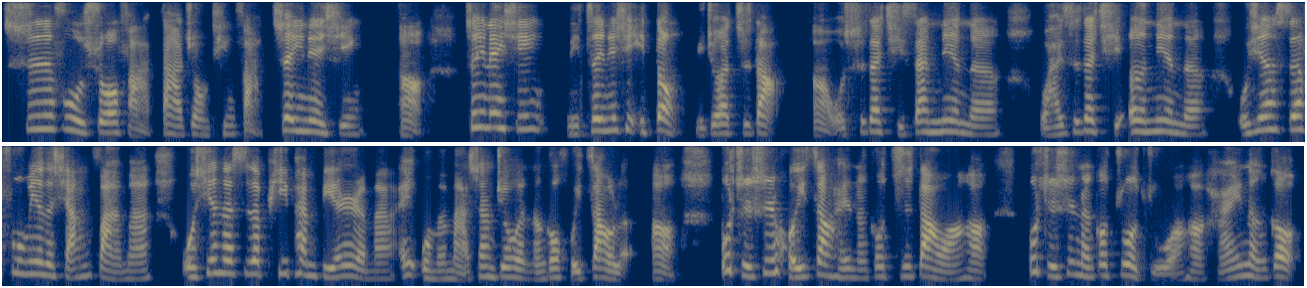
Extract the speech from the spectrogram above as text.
师父说法，大众听法，这一念心啊，这一念心，你这一念心一动，你就要知道啊，我是在起善念呢，我还是在起恶念呢？我现在是在负面的想法吗？我现在是在批判别人吗？哎，我们马上就会能够回照了啊！不只是回照，还能够知道啊哈，不只是能够做主啊哈，还能够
